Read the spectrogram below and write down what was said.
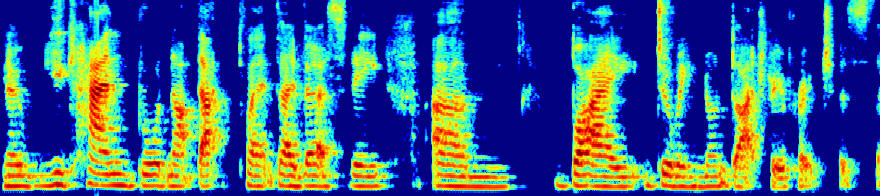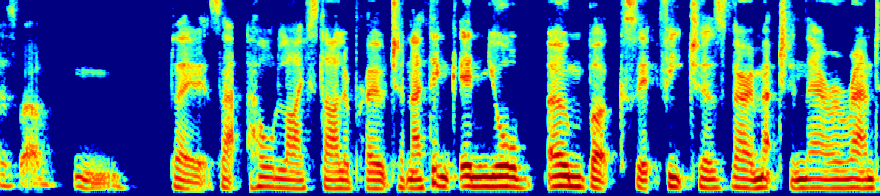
You know, you can broaden up that plant diversity um, by doing non-dietary approaches as well. Mm but it's that whole lifestyle approach. And I think in your own books, it features very much in there around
